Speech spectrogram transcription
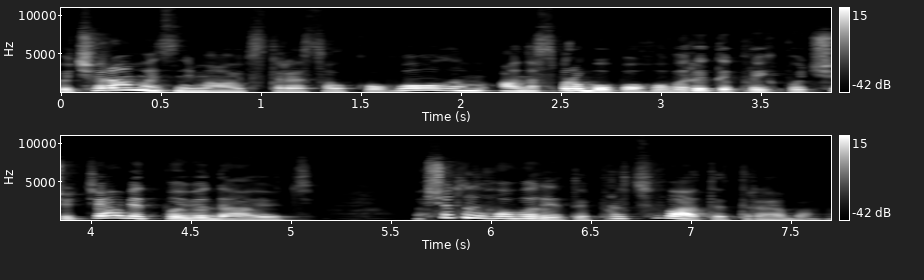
вечорами знімають стрес алкоголем, а на спробу поговорити про їх почуття відповідають: а що тут говорити? Працювати треба.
